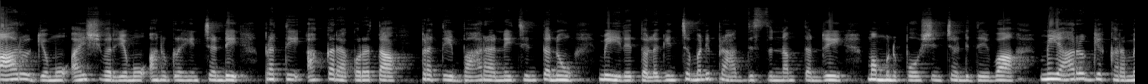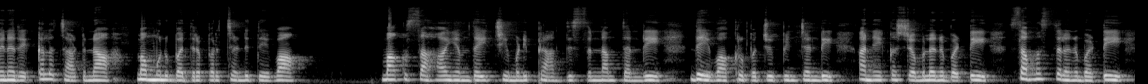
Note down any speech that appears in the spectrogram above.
ఆరోగ్యము ఐశ్వర్యము అనుగ్రహించండి. ప్రతి అక్కర కొరత ప్రతి భారాన్ని చింతను మీరే తొలగించమని ప్రార్థిస్తున్నాం తండ్రి. మమ్మను పోషించండి దేవా మీ ఆరోగ్యకరమైన రెక్కల చాటున మమ్మను భద్రపరచండి దేవా. మాకు సహాయం దయచేయమని ప్రార్థిస్తున్నాం తండ్రి. దేవా కృప చూపించండి. అనేక శ్రమలను బట్టి సమస్యలను బట్టి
